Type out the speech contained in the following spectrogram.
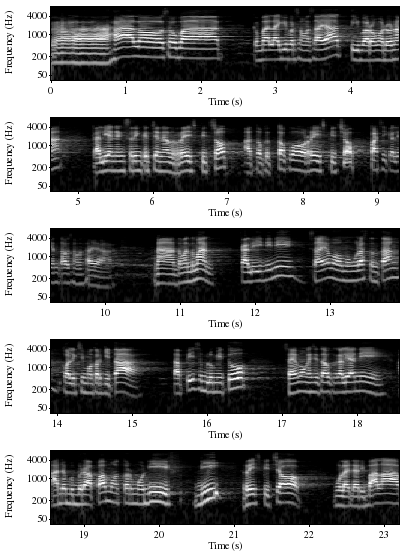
Nah, halo sobat. Kembali lagi bersama saya Tiba Romadona. Kalian yang sering ke channel Ray Speed Shop atau ke toko Ray Speed Shop pasti kalian tahu sama saya. Nah, teman-teman, kali ini nih saya mau mengulas tentang koleksi motor kita. Tapi sebelum itu saya mau ngasih tahu ke kalian nih, ada beberapa motor modif di Ray Speed Shop. Mulai dari balap,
